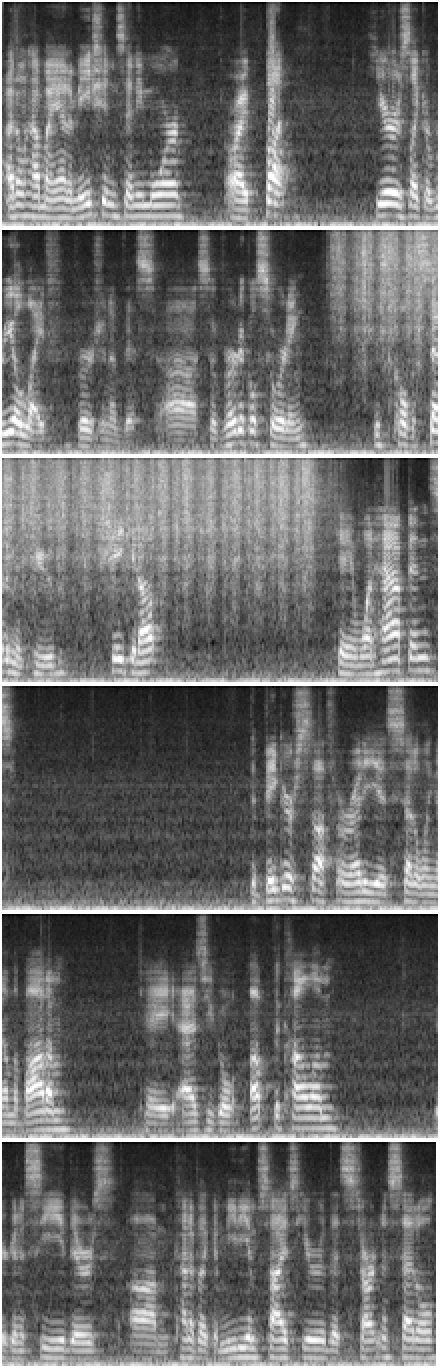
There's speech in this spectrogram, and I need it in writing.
I don't have my animations anymore. All right, but here's like a real life version of this. Uh, so vertical sorting, this is called a sediment tube. Shake it up. Okay, and what happens? The bigger stuff already is settling on the bottom. Okay, as you go up the column, you're going to see there's um, kind of like a medium size here that's starting to settle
